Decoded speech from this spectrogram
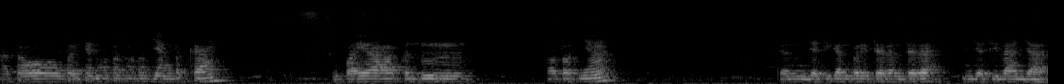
atau bagian otot-otot yang tegang supaya kendur ototnya dan menjadikan peredaran darah menjadi lancar.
